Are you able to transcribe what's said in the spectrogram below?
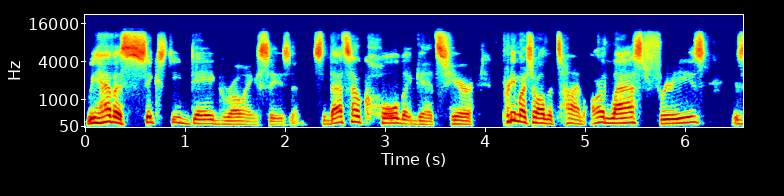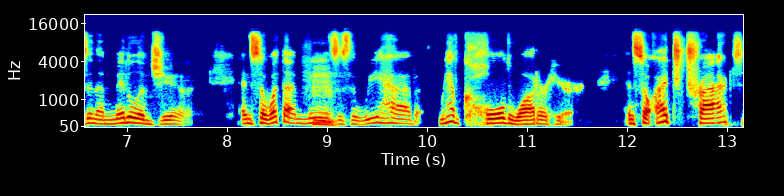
We have a 60 day growing season, so that's how cold it gets here, pretty much all the time. Our last freeze is in the middle of June, and so what that hmm. means is that we have we have cold water here, and so I tracked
